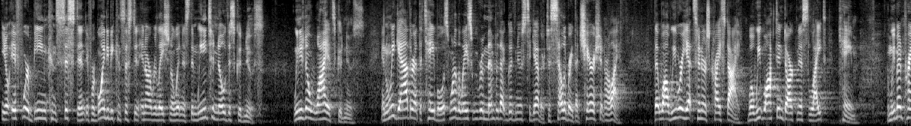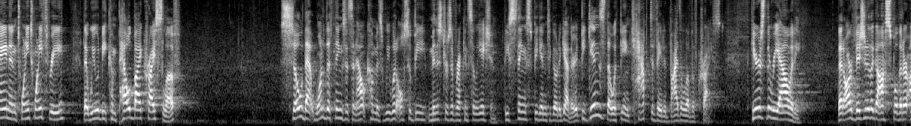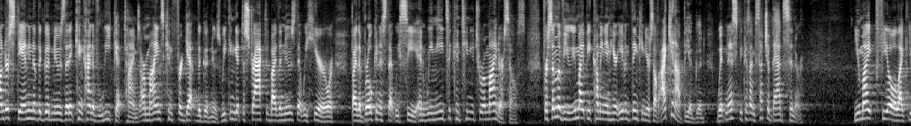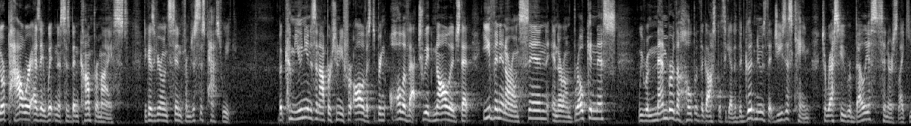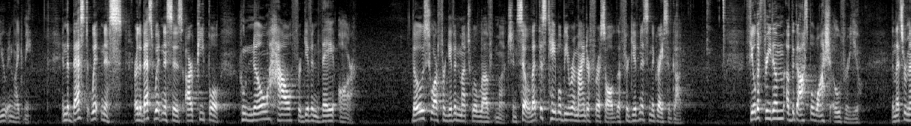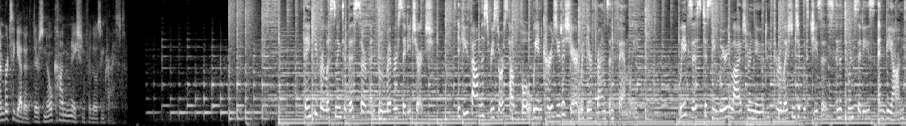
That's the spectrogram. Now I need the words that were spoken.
you know, if we're being consistent, if we're going to be consistent in our relational witness, then we need to know this good news. We need to know why it's good news. And when we gather at the table, it's one of the ways we remember that good news together, to celebrate that, cherish it in our life. That while we were yet sinners, Christ died. While we walked in darkness, light came. And we've been praying in 2023 that we would be compelled by Christ's love so that one of the things that's an outcome is we would also be ministers of reconciliation. These things begin to go together. It begins, though, with being captivated by the love of Christ. Here's the reality that our vision of the gospel, that our understanding of the good news, that it can kind of leak at times. Our minds can forget the good news. We can get distracted by the news that we hear or by the brokenness that we see, and we need to continue to remind ourselves. For some of you, you might be coming in here even thinking to yourself, I cannot be a good witness because I'm such a bad sinner. You might feel like your power as a witness has been compromised because of your own sin from just this past week. But communion is an opportunity for all of us to bring all of that, to acknowledge that even in our own sin and our own brokenness, we remember the hope of the gospel together, the good news that Jesus came to rescue rebellious sinners like you and like me. And the best witness, or the best witnesses, are people who know how forgiven they are. Those who are forgiven much will love much. And so let this table be a reminder for us all the forgiveness and the grace of God. Feel the freedom of the gospel wash over you. And let's remember together that there's no condemnation for those in Christ. Thank you for listening to this sermon from River City Church. If you found this resource helpful, we encourage you to share it with your friends and family. We exist to see weary lives renewed through relationship with Jesus in the Twin Cities and beyond.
